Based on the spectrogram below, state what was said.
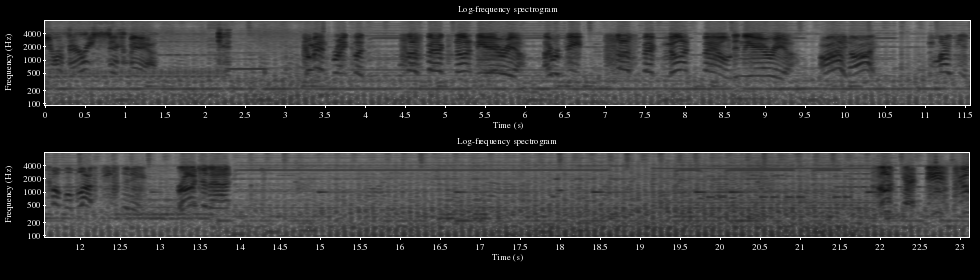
You're a very sick man. Come in, Franklin. Suspect not in the area. I repeat, suspect not found in the area. All right, all right. He might be a couple blocks east of there. Roger that. Look at these two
